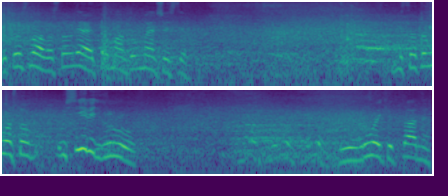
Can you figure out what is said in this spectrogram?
Святослав оставляет команду в меншости. Вместо того, чтобы усилить игру, и игрой, китками,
